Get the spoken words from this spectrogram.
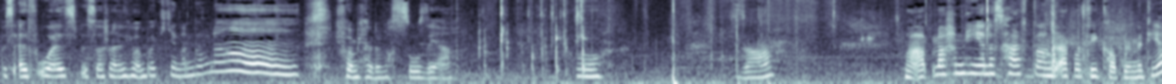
Bis 11 Uhr ist, bis wahrscheinlich mein Päckchen ankommt. Ah, ich freue mich halt einfach so sehr. So. So. Jetzt mal abmachen hier das Halfter und ab auf die Koppel mit dir.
